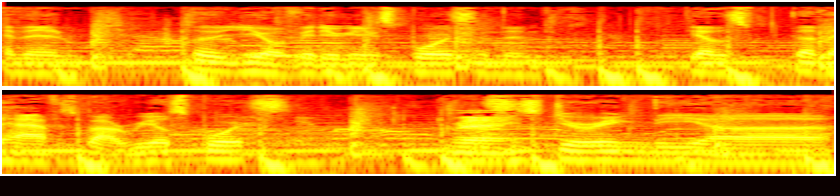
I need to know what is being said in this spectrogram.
and then so, you know video game sports, and then the other the other half is about real sports. This is Right. during the uh,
